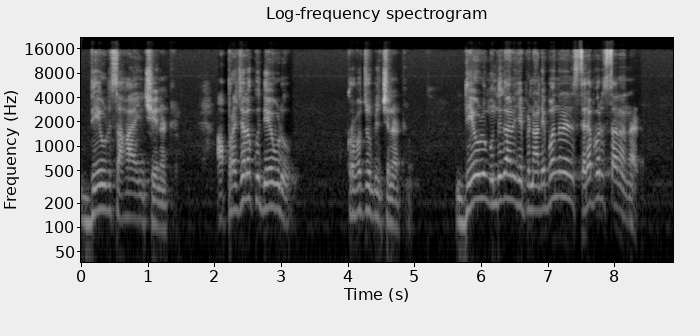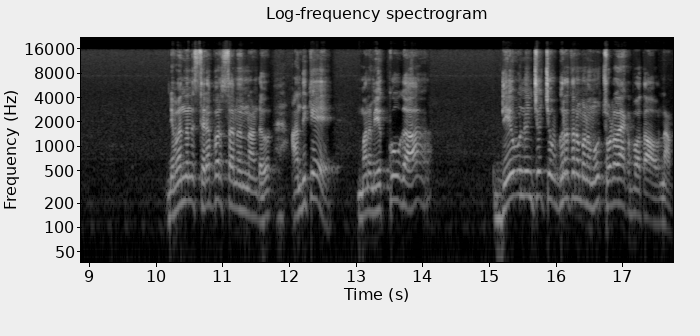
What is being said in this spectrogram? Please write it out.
దేవుడు సహాయం చేయనట్లు ఆ ప్రజలకు దేవుడు కృప చూపించినట్లు. దేవుడు ముందుగానే చెప్పి నా నిబంధనను స్థిరపరుస్తానన్నాడు. నిబంధన స్థిరపరుస్తానన్నాడు. అందుకే మనం ఎక్కువగా దేవుడి నుంచి వచ్చే ఉగ్రతను మనము చూడలేకపోతా ఉన్నాం.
